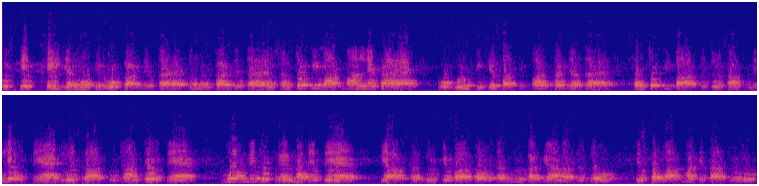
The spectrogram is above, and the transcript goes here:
उसके कई जन्मों के रोग काट देता है, बंधन काट देता है तो संतों की बात मान लेता है, वो गुरु की कृपा से पार कर जाता है। संतों की बात जो संत मिले होते हैं, जो इस रात को जानते होते हैं, वो हमें जो प्रेरणा देते हैं कि आप सदगुरु के पास आओ, सदगुरु का ज्ञान हासिल करो, इस परमात्मा के साथ जोड़ो,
